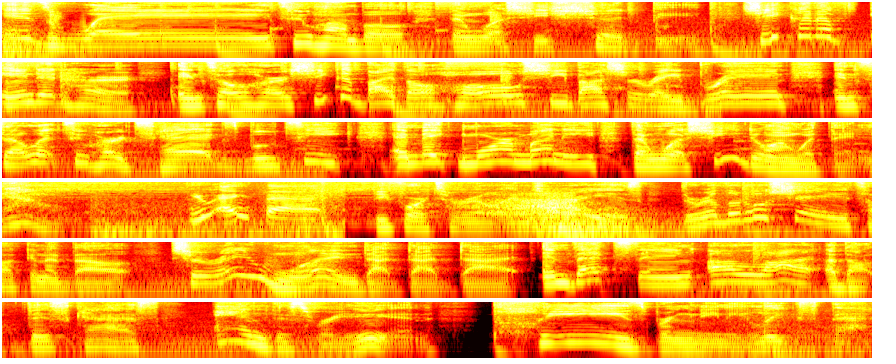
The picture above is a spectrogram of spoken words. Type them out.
Is way too humble than what she should be. She could have ended her and told her she could buy the whole She by Sheree brand and sell it to her Tags boutique and make more money than what she doing with it now. You ate that. Before Terrell and Jarius threw a little shade talking about Sheree won dot dot dot, and that's saying a lot about this cast and this reunion. Please bring NeNe Leakes back.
